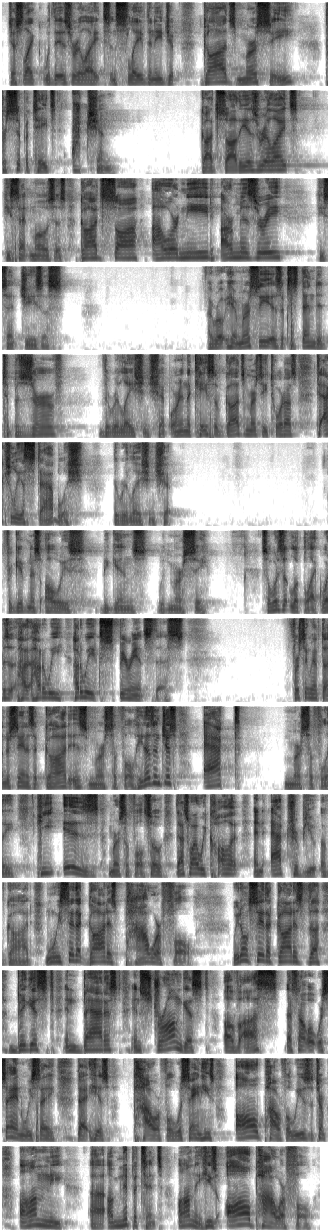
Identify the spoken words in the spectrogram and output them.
Just like with the Israelites enslaved in Egypt, God's mercy precipitates action. God saw the Israelites, he sent Moses. God saw our need, our misery, he sent Jesus. I wrote here mercy is extended to preserve the relationship, or in the case of God's mercy toward us, to actually establish the relationship. Forgiveness always begins with mercy. So what does it look like? What is it? How, how, do we how do we experience this? First thing we have to understand is that God is merciful. He doesn't just act mercifully. He is merciful. So that's why we call it an attribute of God. When we say that God is powerful, we don't say that God is the biggest and baddest and strongest of us. That's not what we're saying. We say that he is powerful. We're saying he's all powerful. We use the term omni, uh, omnipotent, omni. He's all powerful.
